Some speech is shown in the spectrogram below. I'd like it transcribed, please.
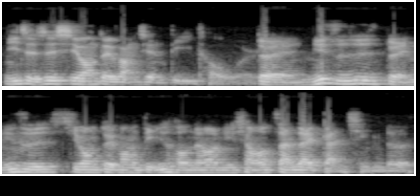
你只是希望对方先低头而已。，对你只是对你只是希望对方低头，然后你想要站在感情的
